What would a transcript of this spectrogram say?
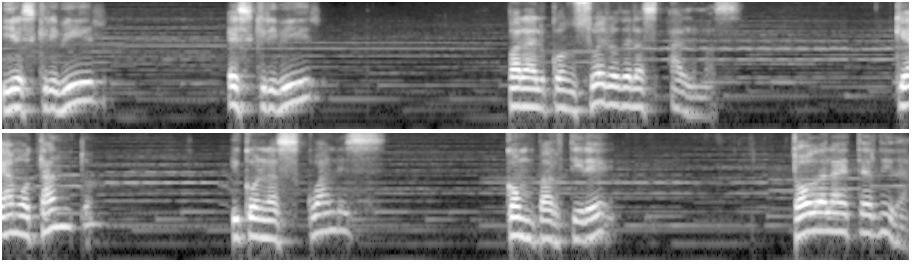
y escribir, escribir para el consuelo de las almas que amo tanto y con las cuales compartiré toda la eternidad.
